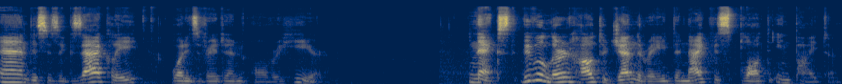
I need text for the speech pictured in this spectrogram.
And this is exactly what is written over here. Next, we will learn how to generate the Nyquist plot in Python.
